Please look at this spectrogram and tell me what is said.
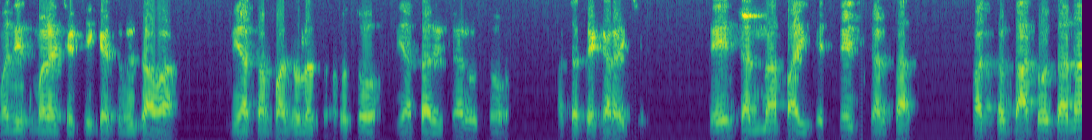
मधीच म्हणायचे ठीक आहे तुम्ही जावा. मी आता बाजूला होतो मी आता रिटायर होतो. असं ते करायचे. ते त्यांना पाहिजे तेच करतात. फक्त दाखवताना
